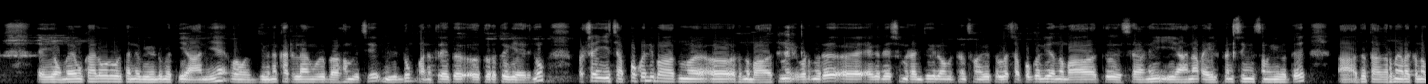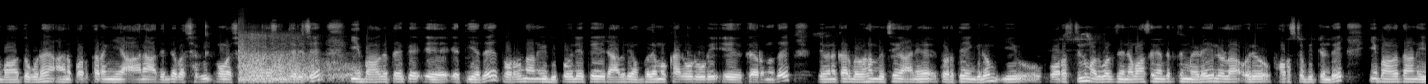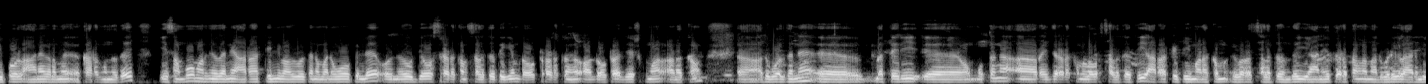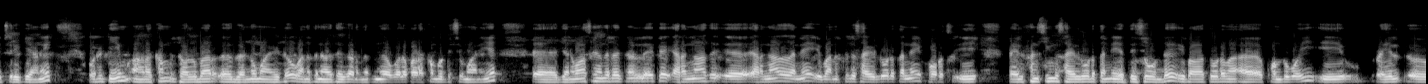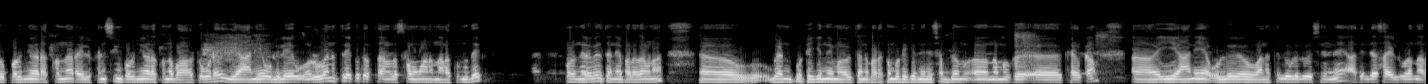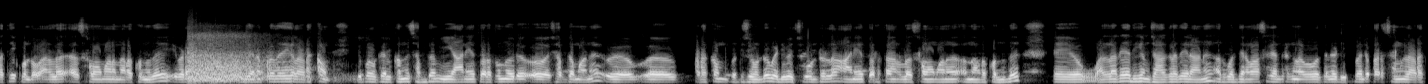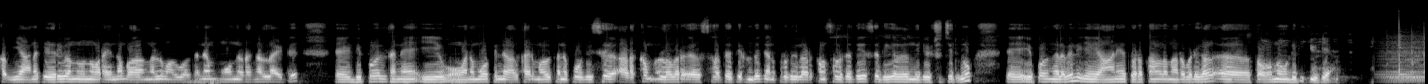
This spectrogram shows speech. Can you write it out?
ഈ ഒമ്പത് മുക്കാലോട് കൂടി തന്നെ വീണ്ടും എത്തി ആനയെ ജീവനക്കാരെല്ലാം കൂടി ബഹളം വെച്ച് വീണ്ടും വനത്തിലേക്ക് തുരത്തുകയായിരുന്നു. പക്ഷേ ഈ ചപ്പക്കൊല്ലി ഭാഗത്ത് വരുന്ന ഭാഗത്ത് നിന്ന് ഇവിടുന്ന് ഒരു ഏകദേശം ഒരു അഞ്ച് കിലോമീറ്റർ സമയത്തുള്ള ചപ്പക്കൊല്ലി എന്ന ഭാഗത്ത് വെച്ചാണ് ഈ ആന റെയിൽ ഫെൻസിംഗ് സമീപത്ത് അത് തകർന്നു കിടക്കുന്ന ഭാഗത്തുകൂടെ ആന പുറത്തിറങ്ങി ആന അതിന്റെ വശം വശങ്ങളിലൂടെ സഞ്ചരിച്ച് ഈ ഭാഗത്തേക്ക് എത്തിയത്. തുടർന്നാണ് ഈ ഡിപ്പോയിലേക്ക് രാവിലെ ഒമ്പതേ മുക്കാലോടുകൂടി കയറുന്നത്. ജീവനക്കാർ ബഹളം വെച്ച് ആനയെ തുരത്തിയെങ്കിലും ഈ ഫോറസ്റ്റിനും അതുപോലെ ജനവാസ കേന്ദ്രത്തിനും ഇടയിലുള്ള ഒരു ഫോറസ്റ്റ് ബിറ്റ് ഉണ്ട് ഈ ഭാഗത്താണ് ഇപ്പോൾ ആന കടന്ന് കറങ്ങുന്നത്. ഈ സംഭവം അറിഞ്ഞത് തന്നെ ആർ ആർ ടിയും അതുപോലെ തന്നെ വനംവകുപ്പിന്റെ ഉദ്യോഗസ്ഥരടക്കം സ്ഥലത്തെത്തിക്കും. ഡോക്ടർ അടക്കം ഡോക്ടർ അജേഷ് കുമാർ അടക്കം അതുപോലെ തന്നെ ബത്തേരി മുത്തങ്ങ റേഞ്ചർ അടക്കമുള്ളവർ സ്ഥലത്തെത്തി. ആർ ആർ ടി ടീം അടക്കം ഇവർ സ്ഥലത്ത് നിന്ന് ഈ ആനയെ തുരത്താനുള്ള നടപടികൾ ആരംഭിച്ചിരിക്കുകയാണ്. ഒരു ടീം അടക്കം ട്വൽവ് ബാർ ഗണ്ണുമായിട്ട് വനത്തിനകത്തേക്ക് കടന്നിട്ടുണ്ട്. അതുപോലെ പടക്കം പൊട്ടിച്ചു മാനിയെ ജനവാസ കേന്ദ്രങ്ങളിലേക്ക് ഇറങ്ങാതെ ഇറങ്ങാതെ തന്നെ ഈ വനത്തിന്റെ സൈഡിലൂടെ തന്നെ കുറച്ച് ഈ റെയിൽ ഫെൻസിംഗിന്റെ സൈഡിലൂടെ തന്നെ എത്തിച്ചുകൊണ്ട് ഈ ഭാഗത്തൂടെ കൊണ്ടുപോയി ഈ റെയിൽ പൊളിഞ്ഞു കിടക്കുന്ന റെയിൽ ഫെൻസിംഗ് പൊളിഞ്ഞു കിടക്കുന്ന ഭാഗത്തൂടെ ഈ ആനയെ ഉള്ളിലെ ഉൾവനത്തിലേക്ക് തുരത്താനുള്ള ശ്രമമാണ് നടക്കുന്നത്. ഇപ്പോൾ നിലവിൽ തന്നെ പലതവണ ഗൺ പൊട്ടിക്കുന്നതും അതുപോലെ തന്നെ പടക്കം പൊട്ടിക്കുന്നതിന് ശബ്ദം നമുക്ക് കേൾക്കാം. ഈ ആനയെ ഉള്ളിൽ വനത്തിന്റെ ഉള്ളിൽ വെച്ച് തന്നെ അതിന്റെ സൈഡിലൂടെ നടത്തി കൊണ്ടുപോകാനുള്ള ശ്രമമാണ് നടക്കുന്നത്. ഇവിടെ ജനപ്രതിനിധികളടക്കം ഇപ്പോൾ കേൾക്കുന്ന ശബ്ദം ഈ ആനയെ തുറക്കുന്ന ഒരു ശബ്ദമാണ്. പടക്കം പൊട്ടിച്ചുകൊണ്ട് വെടിവെച്ചുകൊണ്ടുള്ള ആനയെ തുറത്താനുള്ള ശ്രമമാണ് നടക്കുന്നത്. വളരെയധികം ജാഗ്രതയിലാണ്. അതുപോലെ ജനവാസ കേന്ദ്രങ്ങൾ അതുപോലെ തന്നെ ഡിപ്പോന്റെ പരസ്യങ്ങളിലടക്കം ഈ ആന കയറി വന്നു എന്ന് പറയുന്ന ഭാഗങ്ങളിലും അതുപോലെ തന്നെ മൂന്നിടങ്ങളിലായിട്ട് ഡിപ്പോയിൽ തന്നെ ഈ വനംവകുപ്പിന്റെ ആൾക്കാരും അതുപോലെ തന്നെ പോലീസ് അടക്കം ഉള്ളവർ സ്ഥലത്തെത്തിയിട്ടുണ്ട് ജനപ്രതിനിധികളടക്കം സ്ഥലത്തെത്തി സ്ഥിതികൾ നിരീക്ഷിച്ചിരുന്നു. ഇപ്പോൾ നിലവിൽ ഈ ആനയെ തുരത്താനുള്ള നടപടികൾ തുടർന്നുകൊണ്ടിരിക്കുകയാണ്.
